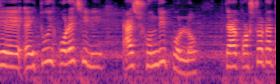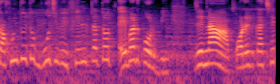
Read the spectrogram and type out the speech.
যে, এই তুই করেছিলি, আজ সন্দীপ করল। তার কষ্টটা তখন তুই তো বুঝবি ফিলটা তো এবার করবি যে না, পরের কাছে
